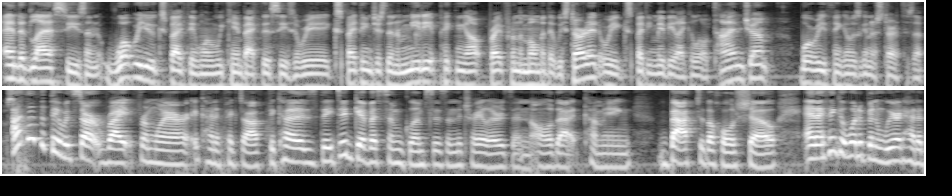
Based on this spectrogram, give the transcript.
ended last season, what were you expecting when we came back this season? Were you expecting just an immediate picking up right from the moment that we started, or were you expecting maybe like a little time jump? What were you thinking was going to start this episode? I thought that they would start right from where it kind of picked off because they did give us some glimpses in the trailers and all of that coming back to the whole show. And I think it would have been weird had a,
